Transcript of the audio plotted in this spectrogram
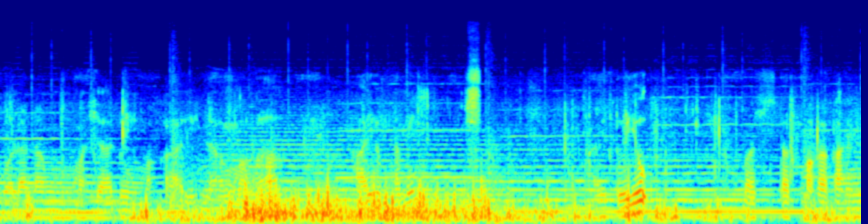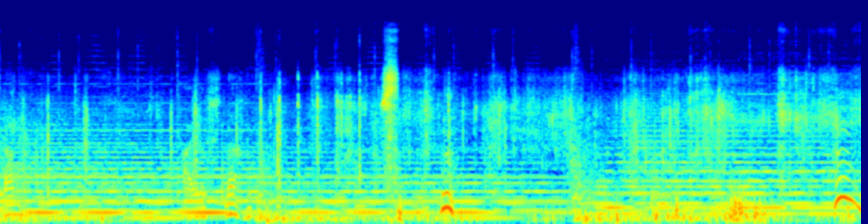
Wala nang masyadong makain ng mga hayop namin. Kahit tuyo. Basta't makakain lang. Ayos na Hmm. Hmm.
